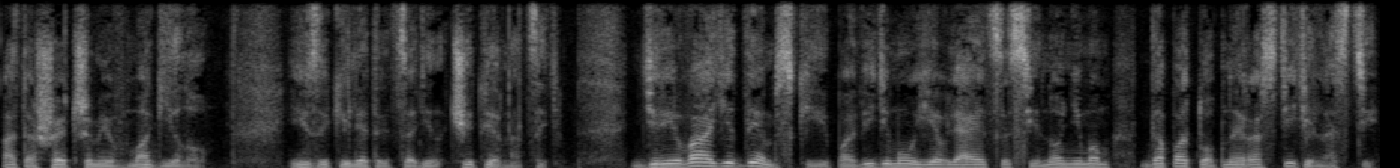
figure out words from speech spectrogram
отошедшими в могилу. Иезекииля 31.14. Дерева едемские, по-видимому, являются синонимом допотопной растительности,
